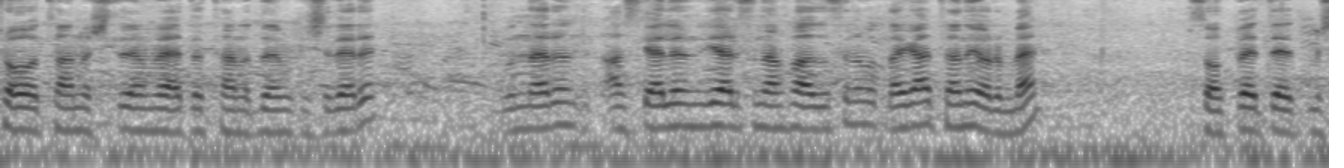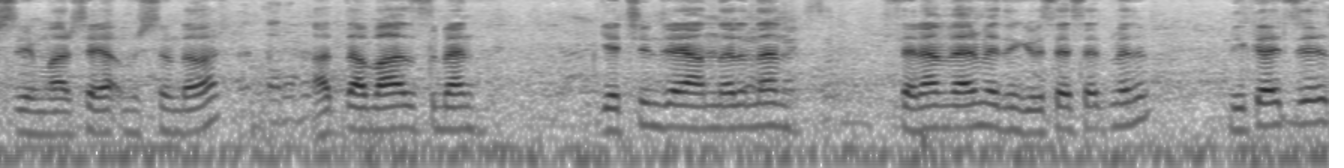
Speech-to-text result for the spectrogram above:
çoğu tanıştığım veya da tanıdığım kişileri. Bunların askerlerin yarısından fazlasını mutlaka tanıyorum ben. Sohbet etmişliğim var, şey yapmışlığım da var. Hatta bazısı ben geçince yanlarından selam vermedin gibi ses etmedim. Birkaçı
